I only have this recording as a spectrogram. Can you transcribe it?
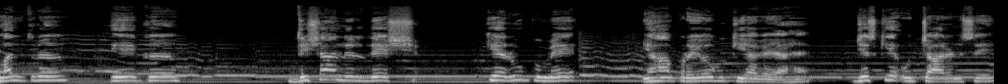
मंत्र एक दिशा निर्देश के रूप में यहाँ प्रयोग किया गया है, जिसके उच्चारण से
